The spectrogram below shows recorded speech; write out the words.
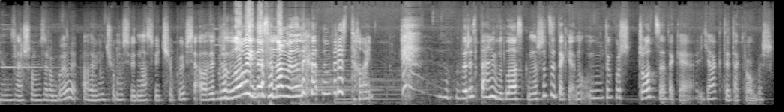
Я не знаю, що ми зробили, але він чомусь від нас відчепився. Але знову йде за нами, ну нехай ну перестань. Перестань, будь ласка. Ну що це таке? Ну, ну, типу, що це таке? Як ти так робиш?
